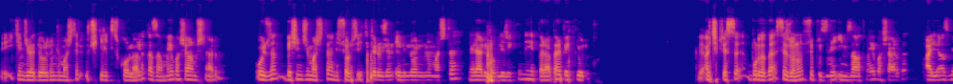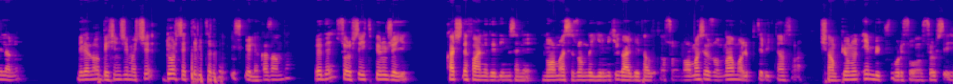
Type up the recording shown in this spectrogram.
E, ikinci ve dördüncü maçları 3-2'lik skorlarla kazanmayı başarmışlardı. O yüzden 5. maçta hani Surf City evinde oynanan maçta neler yapabileceklerini hep beraber bekliyorduk. Ve açıkçası burada da sezonun sürprizine imza atmayı başardı. Allianz Milano. Milano 5. maçı 4 sette bitirdi. 3-1 ile kazandı. Ve de Surf City kaç defa ne dediğimiz hani normal sezonda 22 galibiyet aldıktan sonra normal sezonu mağlup bitirdikten sonra şampiyonun en büyük favorisi olan Surf City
